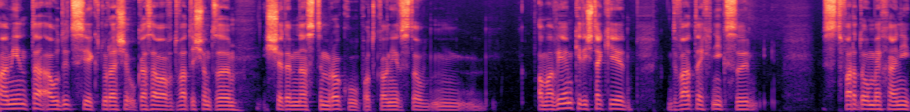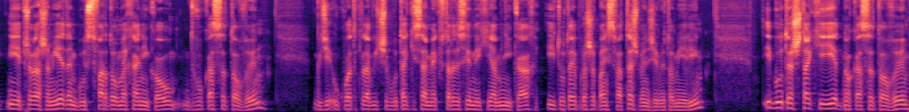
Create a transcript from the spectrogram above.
pamięta audycję, która się ukazała w 2017 roku pod koniec, to mm, omawiałem kiedyś takie dwa techniksy z twardą mechaniką, nie, przepraszam, jeden był z twardą mechaniką, dwukasetowy, gdzie układ klawiszy był taki sam jak w tradycyjnych jamnikach i tutaj proszę Państwa też będziemy to mieli. I był też taki jednokasetowy.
